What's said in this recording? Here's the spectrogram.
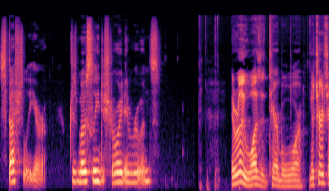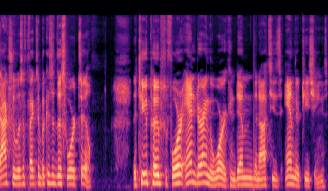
especially Europe, which was mostly destroyed in ruins. It really was a terrible war. The church actually was affected because of this war, too. The two popes before and during the war condemned the Nazis and their teachings.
